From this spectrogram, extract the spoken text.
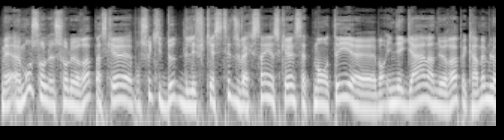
Mais un mot sur le sur l'Europe, parce que pour ceux qui doutent de l'efficacité du vaccin, est-ce que cette montée euh, bon inégale en Europe est quand même le,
